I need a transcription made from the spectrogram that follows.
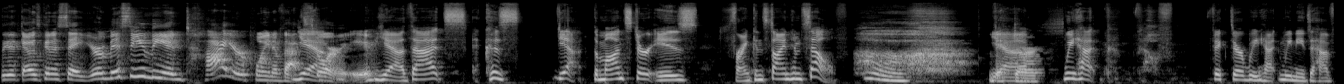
like I was gonna say, you're missing the entire point of that Yeah. story. Yeah, that's because yeah, the monster is Frankenstein himself. Yeah. Victor, We had Victor, we had we need to have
